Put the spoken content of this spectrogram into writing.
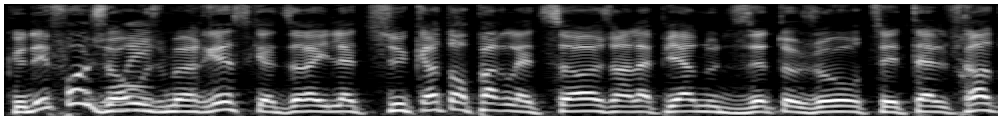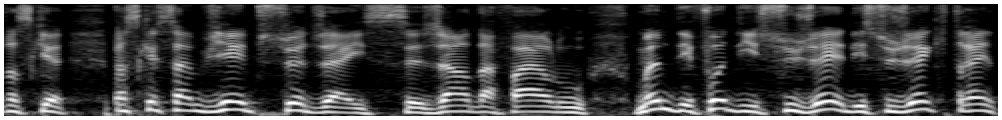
que des fois, j'ose, je me risque à dire là-dessus. Quand on parlait de ça, Jean Lapierre nous disait toujours, tu sais, telle phrase parce que parce que ça me vient tout de suite, j'ai ce genre d'affaires ou même des fois des sujets, des sujets qui traînent.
